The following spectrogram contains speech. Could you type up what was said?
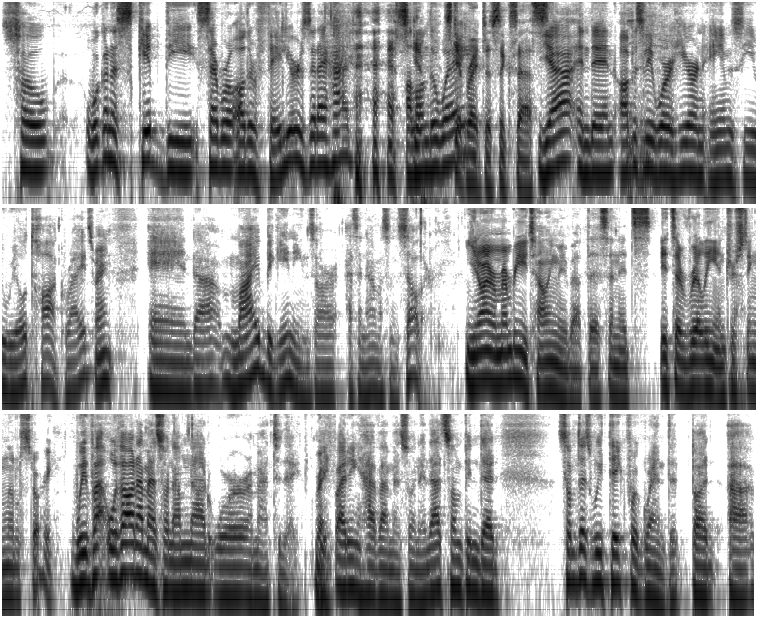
so we're gonna skip the several other failures that I had skip, along the way. skip right to success. Yeah, and then obviously we're here on AMZ Real Talk, right? That's right. And uh, my beginnings are as an Amazon seller. You know, I remember you telling me about this, and it's it's a really interesting little story. Without, without Amazon, I'm not where I'm at today. Right. If I didn't have Amazon, and that's something that sometimes we take for granted, but uh,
